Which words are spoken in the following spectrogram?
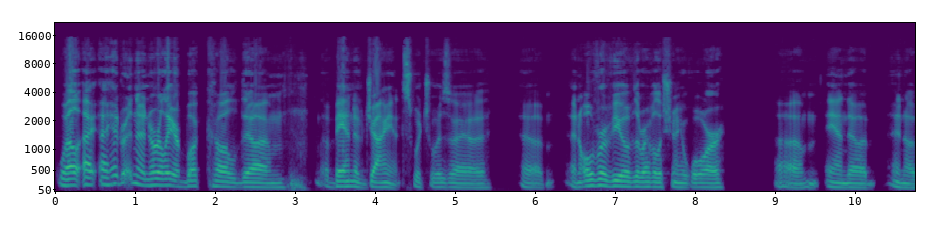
Well, I, I had written an earlier book called um, "A Band of Giants," which was a, a an overview of the Revolutionary War um, and a, and a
